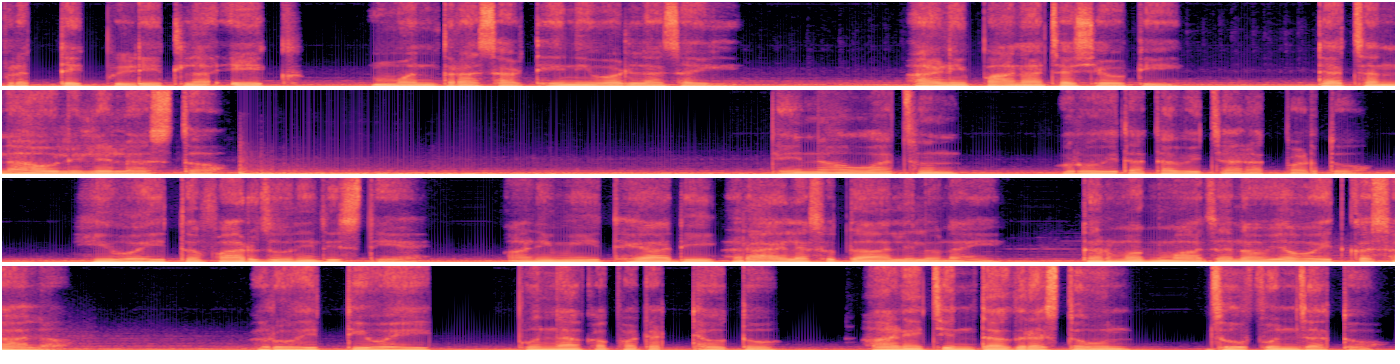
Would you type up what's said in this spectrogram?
प्रत्येक पिढीतला एक मंत्रासाठी निवडला जाईल. आणि पानाच्या शेवटी त्याचं नाव लिहिलेलं असतं. ते नाव वाचून रोहित आता विचारात पडतो. ही वही तर फार जुनी दिसतीये आणि मी इथे आधी राहायला सुद्धा आलेलो नाही. तर मग माझं नाव या वहीत कसं आलं? रोहित ती वही पुन्हा कपाटात ठेवतो आणि चिंताग्रस्त होऊन झोपून जातो.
